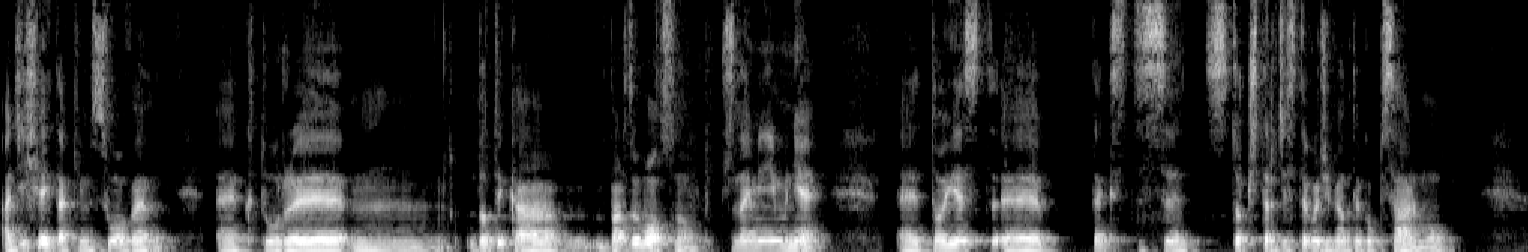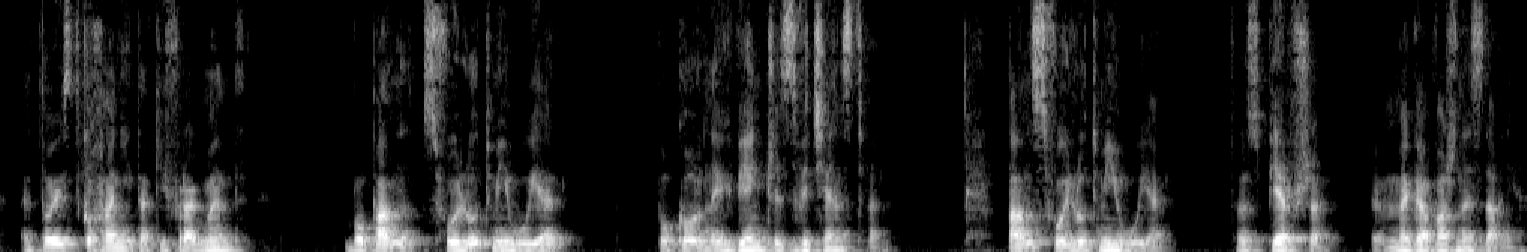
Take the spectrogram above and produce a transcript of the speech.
A dzisiaj takim słowem, który mm, dotyka bardzo mocno, przynajmniej mnie. E, to jest e, tekst z 149 psalmu. To jest, kochani, taki fragment, bo Pan swój lud miłuje, pokornych wieńczy zwycięstwem. Pan swój lud miłuje. To jest pierwsze, mega ważne zdanie.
